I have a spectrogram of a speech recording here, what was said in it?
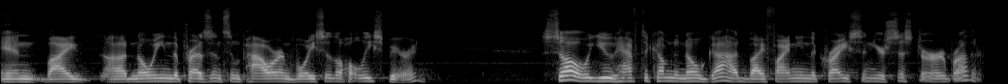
and by uh, knowing the presence and power and voice of the Holy Spirit, so you have to come to know God by finding the Christ in your sister or brother.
